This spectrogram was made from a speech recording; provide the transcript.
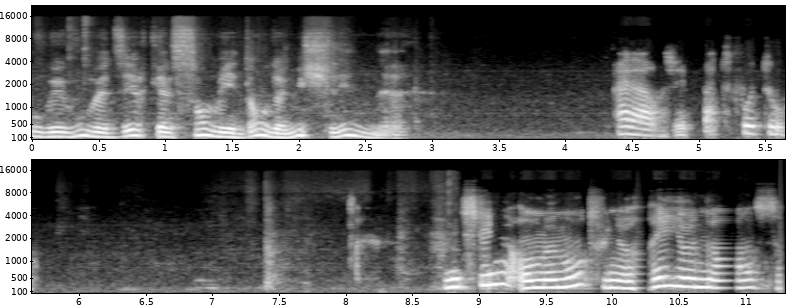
Pouvez-vous me dire quels sont mes dons de Micheline? Alors, j'ai pas de photo. Micheline, on me montre une rayonnance.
